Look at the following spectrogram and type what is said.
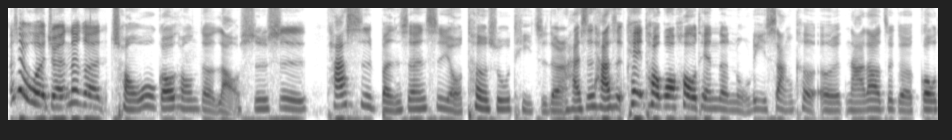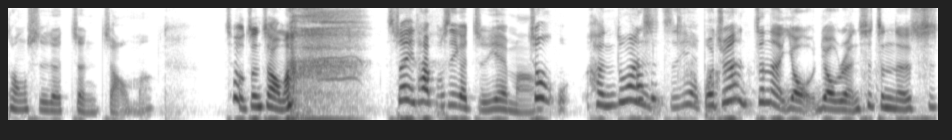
而且我也觉得那个宠物沟通的老师是，他是本身是有特殊体质的人，还是他是可以透过后天的努力上课而拿到这个沟通师的证照吗？这有证照吗？所以他不是一个职业吗？就很多人是职业，我觉得真的有有人是真的是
